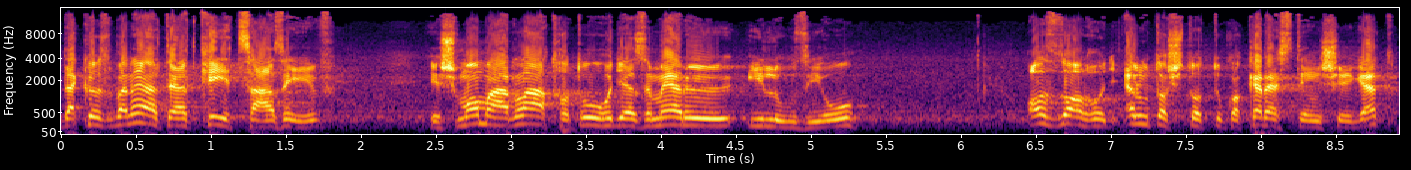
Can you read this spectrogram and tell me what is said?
De közben eltelt 200 év, és ma már látható, hogy ez merő illúzió. Azzal, hogy elutasítottuk a kereszténységet,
